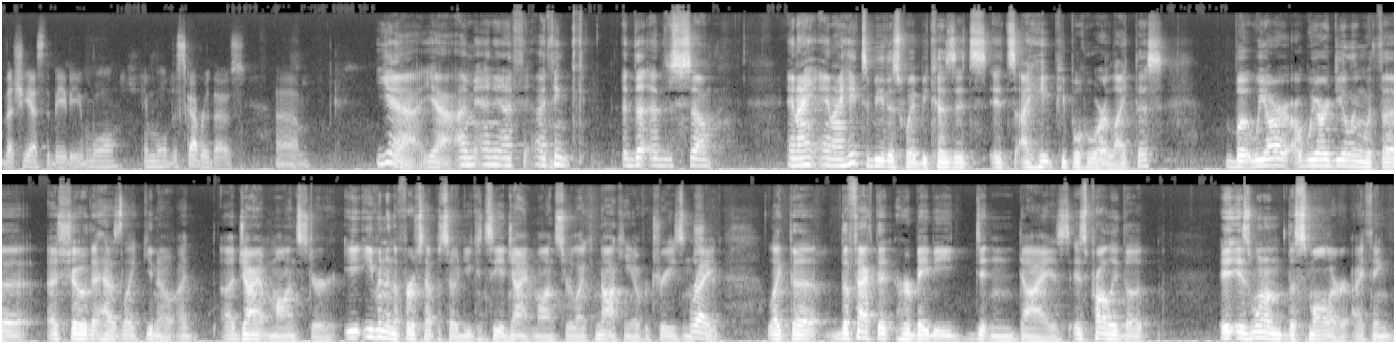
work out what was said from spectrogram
that she has the baby, and we'll and we'll discover those. Yeah, yeah. I mean, and I, th- I think the uh, so, and I and I hate to be this way because it's it's I hate people who are like this, but we are we are dealing with a a show that has like you know a a giant monster. E- even in the first episode, you can see a giant monster like knocking over trees and Right. shit. Like the the fact that her baby didn't die is, is probably the is one of the smaller I think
